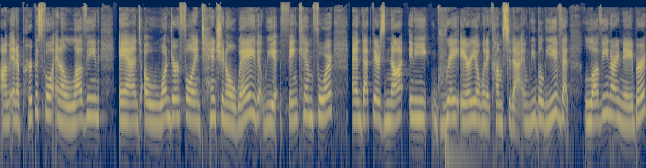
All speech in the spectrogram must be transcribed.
um, in a purposeful and a loving and a wonderful, intentional way that we thank Him for, and that there's not any gray area when it comes to that. And we believe that loving our neighbor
